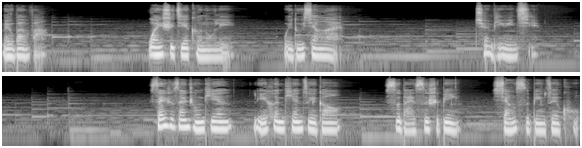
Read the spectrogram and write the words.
没有办法，万事皆可努力，唯独相爱，全凭运气。三十三重天，离恨天最高；四百四十病，相思病最苦。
